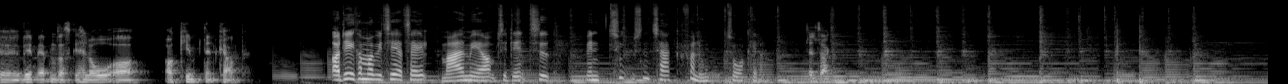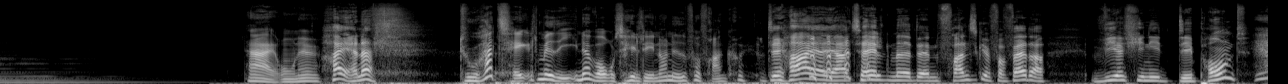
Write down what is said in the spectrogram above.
Øh, hvem af dem, der skal have lov at, at kæmpe den kamp. Og det kommer vi til at tale meget mere om til den tid. Men tusind tak for nu, Torkeller. Selv tak. Hej, Rune. Hej, Anna. Du har talt med en af vores heldinder nede fra Frankrig. Det har jeg. Jeg har talt med den franske forfatter Virginie Despont. Ja.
